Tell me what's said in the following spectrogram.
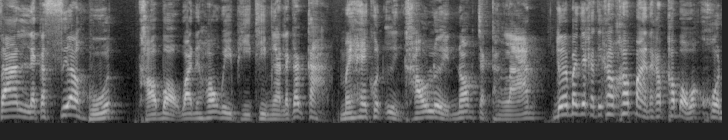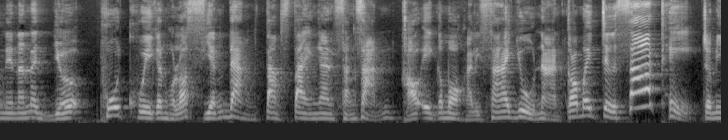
สั้นและก็เสื้อฮูด เขาบอกว่าในห้อง VP ทีมงานและก็กาดไม่ให้คนอื่นเข้าเลยนอกจากทางร้าน โดยบรรยากาศที่เขาเข้าไปนะครับเขาบอกว่าคนในนั้นน่ะเยอะ พูดคุยกันหัวเราะเสียงดังตามสไตล์งานสังสรรค์ เขาเองก็มองหาลิซ่าอยู่นานก็ไม่เจอซักทีจะมี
